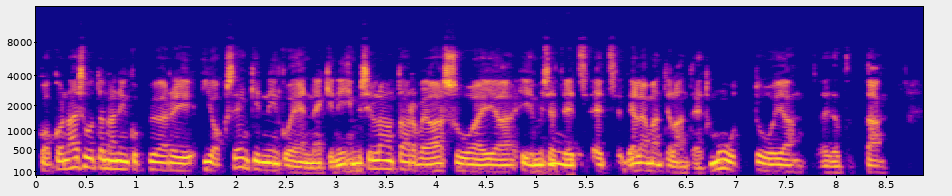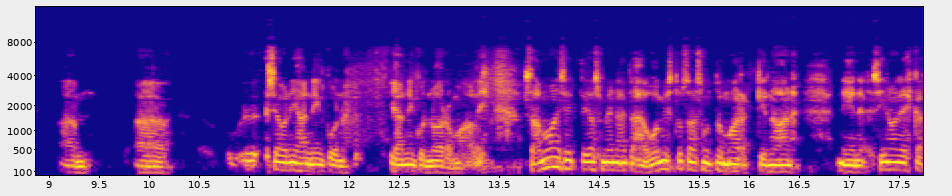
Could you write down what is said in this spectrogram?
kokonaisuutena niin kuin pyörii jokseenkin niin kuin ennenkin. Ihmisillä on tarve asua ja ihmiset, mm. et, et, elämäntilanteet muuttuu ja, ja tota, ähm, äh, se on ihan niin kuin, ihan niin kuin normaali. Samoin sitten, jos mennään tähän omistusasuntomarkkinaan, niin siinä on ehkä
